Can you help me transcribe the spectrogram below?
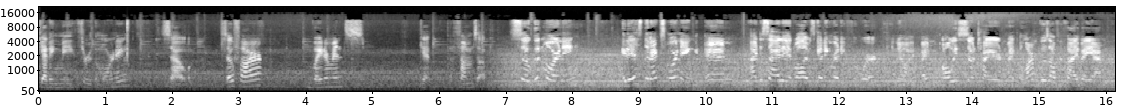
getting me through the morning. So, so far, Vitermints get the thumbs up. So good morning. It is the next morning and I decided while I was getting ready for work, you know, I, am always so tired. My alarm goes off at 5 a.m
